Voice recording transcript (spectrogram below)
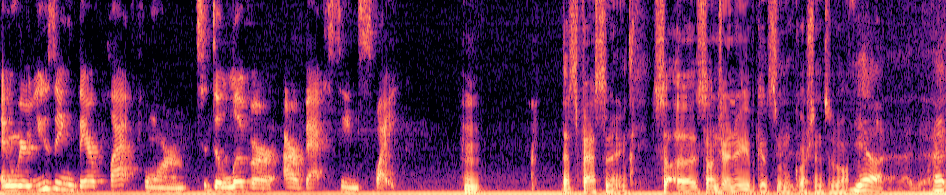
and we're using their platform to deliver our vaccine spike. Hmm. That's fascinating. So, uh, Sanjay, I know you've got some questions as well. Yeah. Uh,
